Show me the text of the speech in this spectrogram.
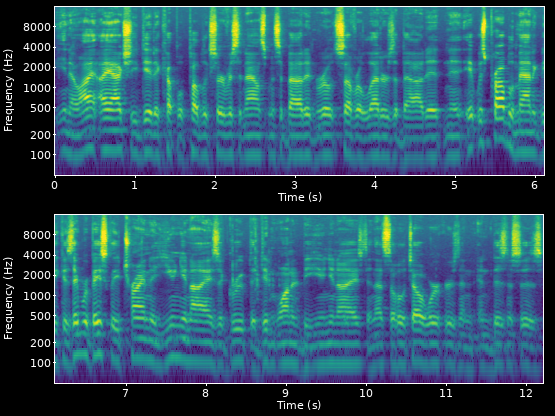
you know, I, I actually did a couple of public service announcements about it and wrote several letters about it, and it, it was problematic because they were basically trying to unionize a group that didn't want to be unionized, and that's the hotel workers and, and businesses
